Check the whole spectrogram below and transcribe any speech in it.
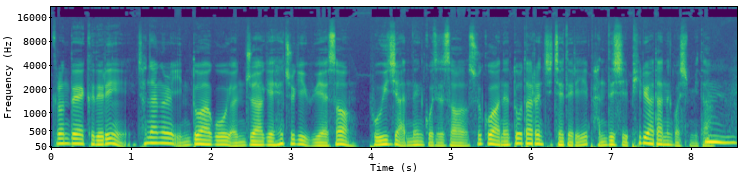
그런데 그들이 찬양을 인도하고 연주하게 해주기 위해서 보이지 않는 곳에서 수고하는 또 다른 지체들이 반드시 필요하다는 것입니다. 음,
